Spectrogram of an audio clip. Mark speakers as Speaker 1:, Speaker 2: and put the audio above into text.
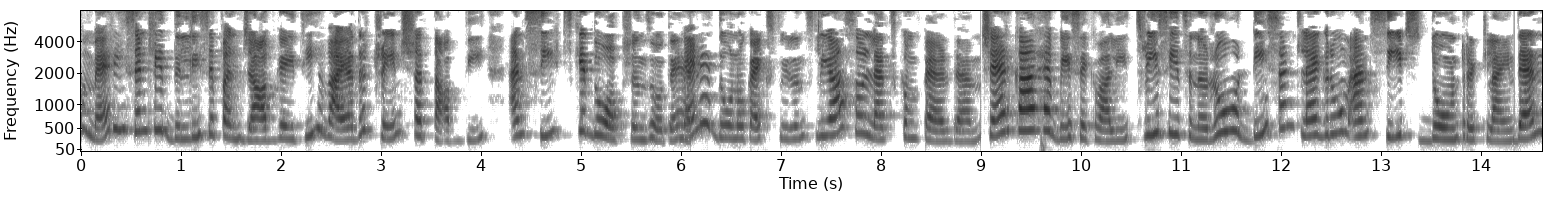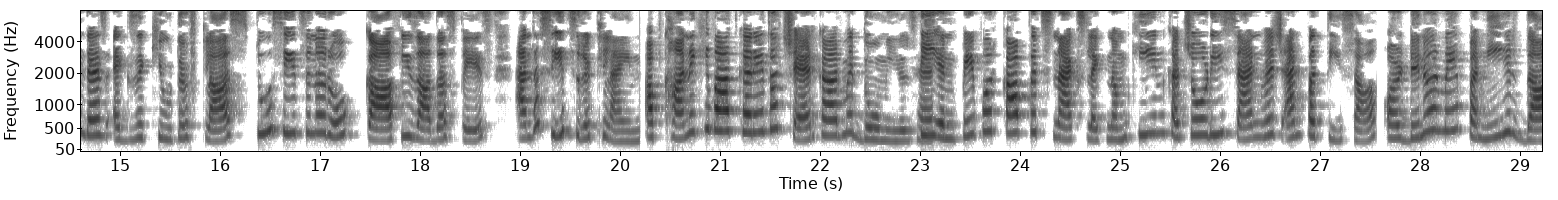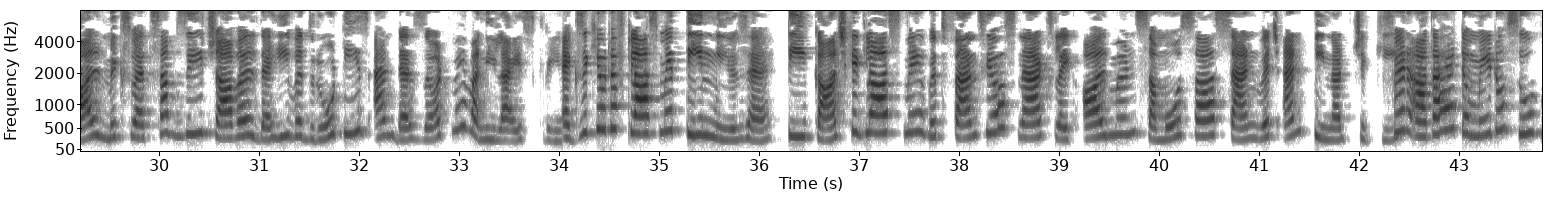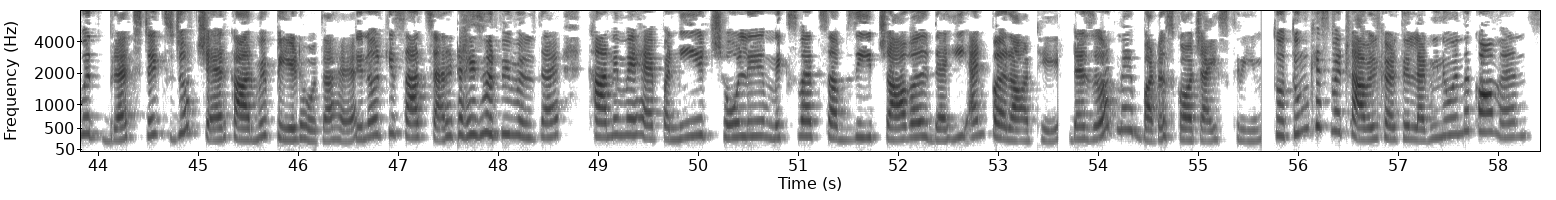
Speaker 1: तो मैं रिसेंटली दिल्ली से पंजाब गई थी via the train Shatabdi and seats के दो ऑप्शंस होते हैं। मैंने दोनों का एक्सपीरियंस लिया so let's compare them chair car है बेसिक वाली three seats in a row decent leg room and seats don't recline then there executive class two seats in a row काफ़ी ज़्यादा space and the seats recline अब खाने की बात करें तो चेयर कार में दो मील्स हैं। In paper cup with snacks like namkeen kachori sandwich and patisa और डिनर में पनीर, दाल मिक्स वेज सब्ज़ी चावल दही विद रोटीज एंड डेजर्ट में vanilla ice cream executive class में तीन मील्स हैं। टी कांच के ग्लास में with fancier snacks like almond samosa sandwich and peanut chikki फिर आता है tomato soup with bread sticks जो चेयर कार में पेड होता है। डिनर के साथ सैनिटाइजर भी मिलता है। खाने में है पनीर, छोले मिक्स वेज सब्ज़ी चावल दही एंड पराठे डेजर्ट में बटर स्कॉच आइसक्रीम तो तुम किसमें ट्रैवल करते? Let me know in the comments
